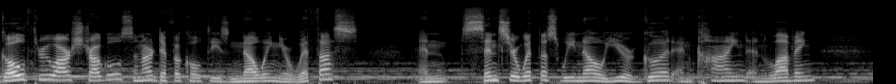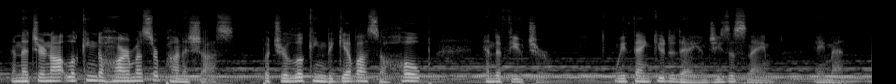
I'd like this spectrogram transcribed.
go through our struggles and our difficulties knowing you're with us and since you're with us, we know you're good and kind and loving, and that you're not looking to harm us or punish us, but you're looking to give us a hope and a future. We thank you today. In Jesus' name, amen.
